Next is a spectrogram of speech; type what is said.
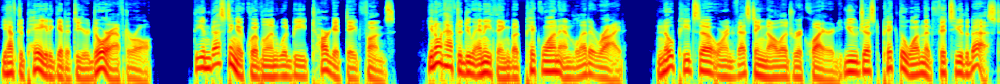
You have to pay to get it to your door, after all. The investing equivalent would be target date funds. You don't have to do anything but pick one and let it ride. No pizza or investing knowledge required. You just pick the one that fits you the best.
